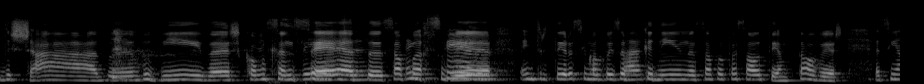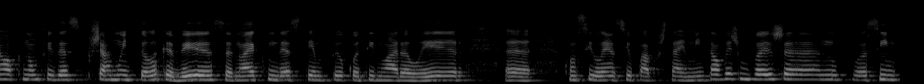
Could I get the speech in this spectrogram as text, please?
de chá, de bebidas, com sunset, só para receber, entreter assim uma coisa pequenina, só para passar o tempo. Talvez. Assim, algo que não me fizesse puxar muito pela cabeça, não é? Que me desse tempo para eu continuar a ler, uh, com silêncio para apostar em mim. Talvez me veja, no, assim,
